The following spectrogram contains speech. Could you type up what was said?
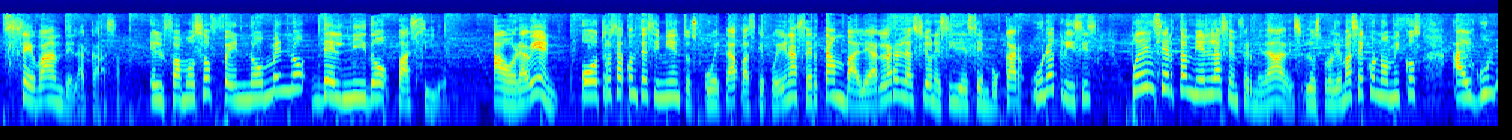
se van de la casa. El famoso fenómeno del nido vacío. Ahora bien, otros acontecimientos o etapas que pueden hacer tambalear las relaciones y desembocar una crisis Pueden ser también las enfermedades, los problemas económicos, algún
